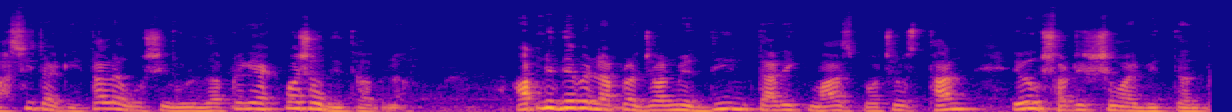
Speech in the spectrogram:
রাশিটা কি, তাহলে অবশ্যই বলে দেবো আপনাকে এক পয়সাও দিতে হবে না। আপনি দেবেন আপনার জন্মের দিন, তারিখ, মাস, বছর, স্থান এবং সঠিক সময় বৃত্তান্ত।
